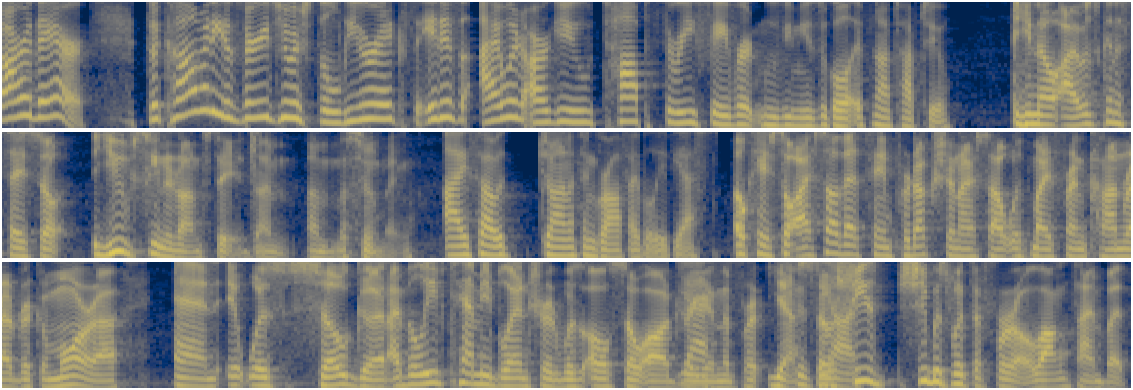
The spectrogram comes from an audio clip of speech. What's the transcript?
are there. The comedy is very Jewish. The lyrics, it is, I would argue, top three favorite movie musical, if not top two. you know, I was gonna say so. You've seen it on stage, I'm I'm assuming. I saw it with Jonathan Groff, I believe. Yes. Okay, so I saw that same production. I saw it with my friend Conrad Ricamora, and it was so good. I believe Tammy Blanchard was also Audrey in the Yes, yes. she's So she's she was with it for a long time, but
